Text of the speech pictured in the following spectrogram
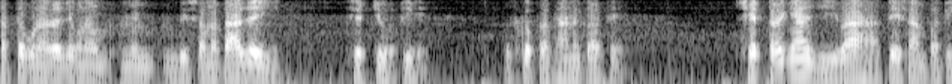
सप्तगुण, रजगुण में विषमता आ जाएगी, सृष्टि होती है। उसको प्रधान कहते क्षेत्र ज्ञान जीवा तेषा पति।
